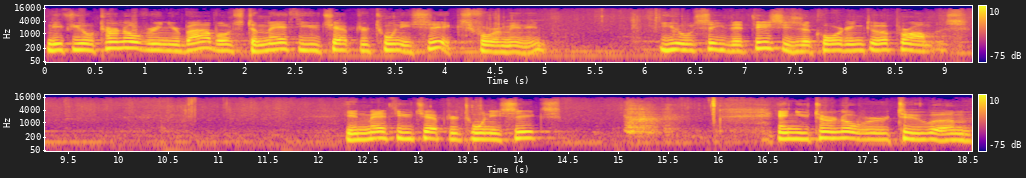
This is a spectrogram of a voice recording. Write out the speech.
And if you'll turn over in your Bibles to Matthew chapter 26 for a minute, you'll see that this is according to a promise. In Matthew chapter 26, and you turn over to um,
